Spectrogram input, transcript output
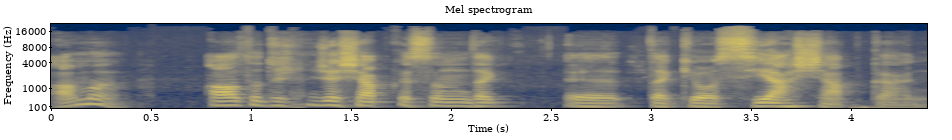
Ama altı düşünce şapkasındaki daki o siyah şapka hani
